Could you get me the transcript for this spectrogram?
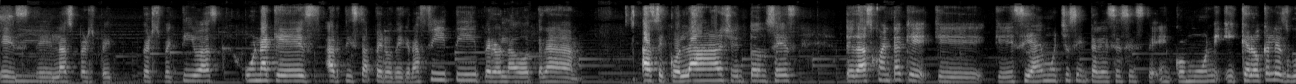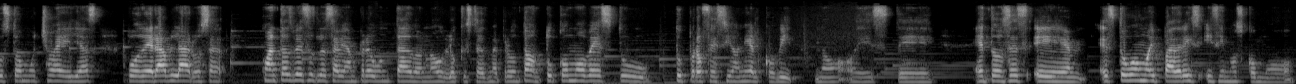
este, las perspectivas. Una que es artista pero de graffiti, pero la otra hace collage. Entonces te das cuenta que, que, que sí hay muchos intereses este, en común y creo que les gustó mucho a ellas poder hablar. O sea, cuántas veces les habían preguntado, ¿no? Lo que ustedes me preguntaron, ¿tú cómo ves tu, tu profesión y el COVID, ¿no? Este, entonces, eh, estuvo muy padre, hicimos como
